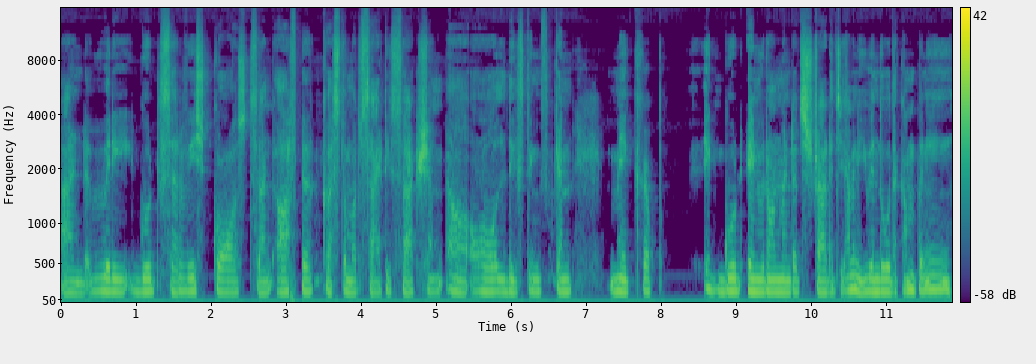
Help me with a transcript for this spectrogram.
and very good service costs and after customer satisfaction. Uh, all these things can make up a good environmental strategy. I mean even though the company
